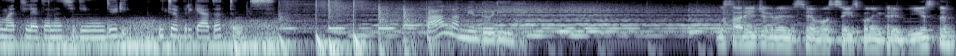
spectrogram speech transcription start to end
uma atleta nascida em Minduri. Muito obrigada a todos. Fala, Minduri! Gostaria de agradecer a vocês pela entrevista.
